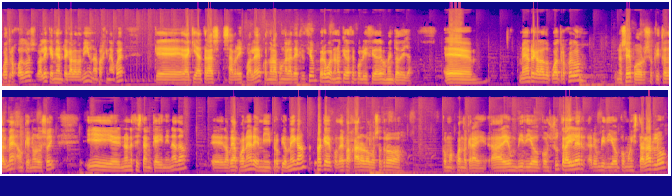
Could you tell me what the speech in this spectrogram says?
cuatro juegos, ¿vale? Que me han regalado a mí, una página web, que de aquí atrás sabréis cuál es cuando la ponga en la descripción, pero bueno, no quiero hacer publicidad de momento de ella. Me han regalado cuatro juegos, no sé, por suscriptor del mes, aunque no lo soy. Y eh, no necesitan key ni nada. Eh, lo voy a poner en mi propio Mega para que podáis bajaroslo vosotros como cuando queráis. Haré un vídeo con su tráiler, haré un vídeo cómo instalarlo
